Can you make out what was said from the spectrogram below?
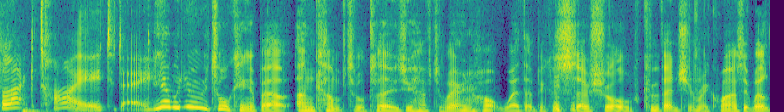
black tie today. Yeah, when you were talking about uncomfortable clothes you have to wear in hot weather because social convention requires it. Well,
